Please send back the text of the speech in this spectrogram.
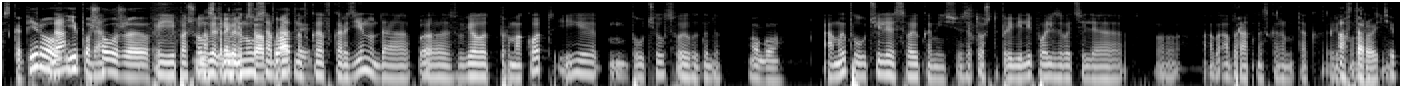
скопировал Да, и да. пошел уже в- И пошел на страницу вернулся обратно в, оплаты. в корзину, да, э, ввел этот промокод и получил свою выгоду. Ого. А мы получили свою комиссию за то, что привели пользователя обратно, скажем так. А второй тип?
